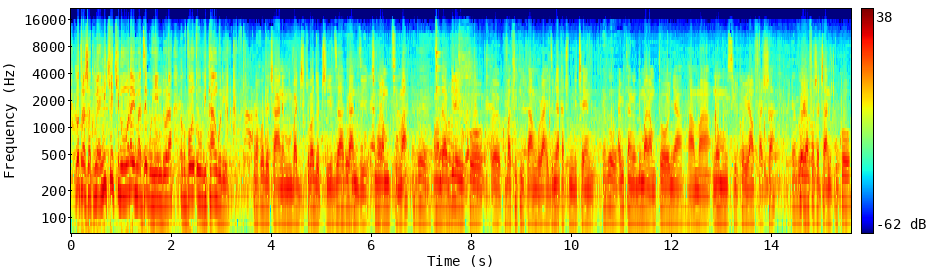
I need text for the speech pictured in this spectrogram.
Ariko turashaka kumenya niki kintu ubona bimaze guhindura kuva ubitanguriye? Murakoze cyane mumbaje ikibazo ciza kandi cy'inkoramutima. Nkaba ndababwire yuko eh, kuva tukibitangura heze imyaka cumi n'icenda. Yego. abitangiye ndi umwana mutonya hama no mu munsi biriko biramfasha kuko biramfasha cyane kuko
